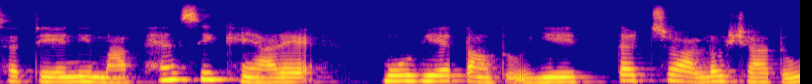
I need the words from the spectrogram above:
17ရက်နေ့မှာဖမ်းဆီးခံရတဲ့မိုးပြဲတောင်သူရေးတက်ကြွလှုပ်ရှားသူ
